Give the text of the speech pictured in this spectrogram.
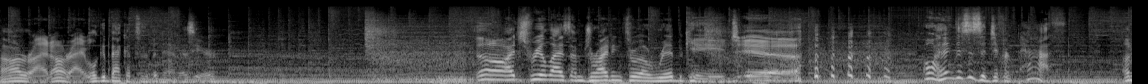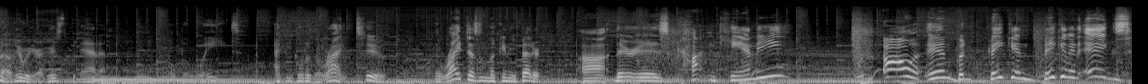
All right, all right. We'll get back up to the bananas here. Oh, I just realized I'm driving through a rib cage. Yeah. oh, I think this is a different path. Oh no, here we are. Here's the banana. Oh, but wait. I can go to the right too. The right doesn't look any better. Uh, there is cotton candy. Oh, and b- bacon, bacon and eggs.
